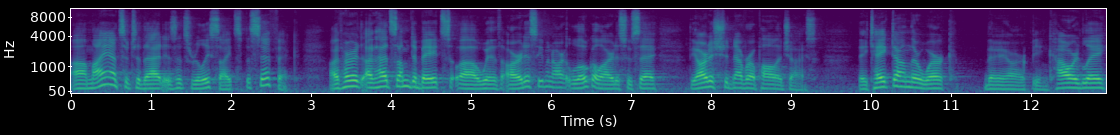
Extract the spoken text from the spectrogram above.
Uh, my answer to that is it's really site specific. I've heard, I've had some debates uh, with artists, even art, local artists, who say the artist should never apologize. They take down their work, they are being cowardly,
